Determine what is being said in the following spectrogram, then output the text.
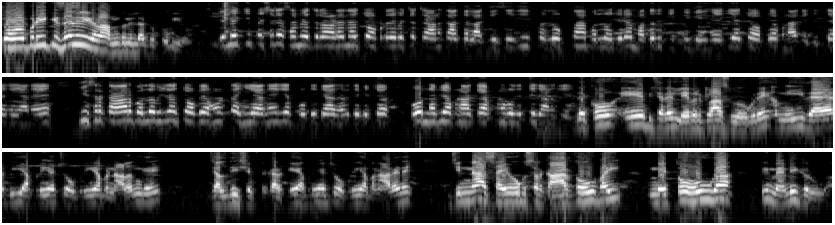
ਚੌਂਪੜੀ ਕਿਸੇ ਦੀ ਨਹੀਂ ਅਲਹਮਦੁਲਿਲਾ ਟੁੱਟੂਗੀ ਉਹ। ਜਿਵੇਂ ਕਿ ਪਿਛਲੇ ਸਮੇਂ ਦੌਰਾਨ ਇਹਨਾਂ ਝੌਂਪੜੇ ਦੇ ਵਿੱਚ ਅਚਾਨਕ ਅੱਗ ਲੱਗੀ ਸੀਗੀ ਲੋਕਾਂ ਵੱਲੋਂ ਜਿਹੜੇ ਮਦਦ ਕੀਤੀ ਗਈ ਹੈਗੀ ਹੈ ਝੌਂਪੜੀਆਂ ਬਣਾ ਕੇ ਦਿੱਤੀਆਂ ਗਈਆਂ ਨੇ। ਕੀ ਸਰਕਾਰ ਵੱਲੋਂ ਵੀ ਜਿਹੜਾ ਝੌਂਪੜੀਆਂ ਹੁਣ ਢਹੀਆਂ ਨੇ ਜਾਂ ਤੁਹਾਡੀ ਕੈਸਰ ਦੇ ਵਿੱਚ ਉਹ ਨਵੀਆਂ ਬਣਾ ਕੇ ਆਪਣੇ ਕੋਲ ਦਿੱਤੇ ਜਾਣਗੀਆਂ? ਦੇਖੋ ਇਹ ਵਿਚਾਰੇ ਲੇਬਰ ਕਲਾਸ ਲੋਕ ਨੇ ਉਮੀਦ ਹੈ ਵੀ ਆਪਣੀਆਂ ਝੋਪੜੀਆਂ ਬਣਾ ਲੈਣਗੇ। ਜਲਦੀ ਸ਼ਿਫਟ ਕਰਕੇ ਆਪਣੀਆਂ ਝੋਪੜੀਆਂ ਬਣਾ ਰਹੇ ਨੇ। ਜਿੰਨਾ ਸਹਿਯੋਗ ਸਰਕਾਰ ਤੋਂ ਹੋਊ ਬਾਈ ਮੇਤੋਂ ਹੋਊਗਾ ਵੀ ਮੈਂ ਵੀ ਕਰੂੰਗਾ।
